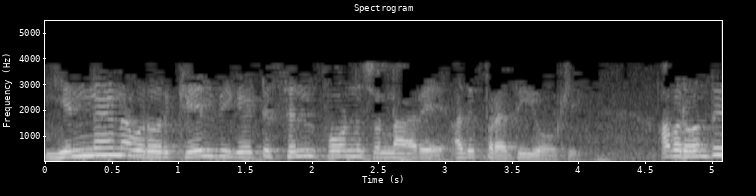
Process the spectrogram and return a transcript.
என்னன்னு அவர் ஒரு கேள்வி கேட்டு செல்போன் சொன்னாரே அது பிரதியோகி. அவர் வந்து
